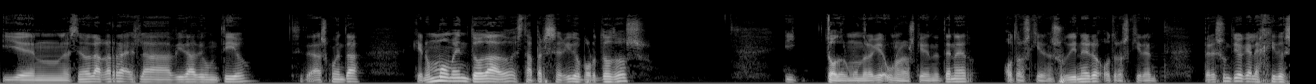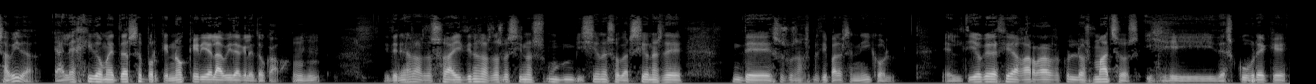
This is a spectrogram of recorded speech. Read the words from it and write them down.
Y en El Señor de la Guerra es la vida de un tío, si te das cuenta, que en un momento dado está perseguido por todos y todo el mundo le quiere, unos los quieren detener, otros quieren su dinero, otros quieren... Pero es un tío que ha elegido esa vida, ha elegido meterse porque no quería la vida que le tocaba. Y tenías las dos, ahí tienes las dos versiones, visiones o versiones de, de sus personajes principales en Nicole. El tío que decide agarrar los machos y, descubre que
